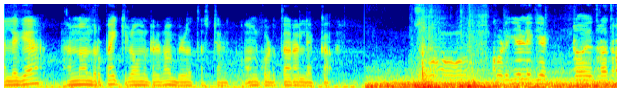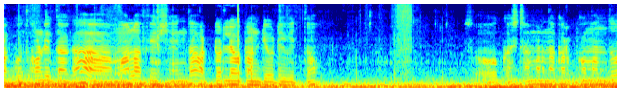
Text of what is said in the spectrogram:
ಅಲ್ಲಿಗೆ ಹನ್ನೊಂದು ರೂಪಾಯಿ ಕಿಲೋಮೀಟ್ರೇನೋ ಬೀಳುತ್ತೆ ಅಷ್ಟೇ. ಅವ್ನು ಕೊಡ್ತಾರ ಲೆಕ್ಕ. ಸೊ ಕೊಡಗೇಳಿ ಗೆಟ್ ಇದ್ರ ಹತ್ರ ಕೂತ್ಕೊಂಡಿದ್ದಾಗ ಮಾಲ್ ಆಫ್ ಏಷ್ಯಾಯಿಂದ ಅಟ್ಟೂರ್ ಲೇಔಟ್ ಒಂದು ಡ್ಯೂಟಿ ಬಿತ್ತು ಸೊ ಕಸ್ಟಮರ್ನ ಕರ್ಕೊಂಬಂದು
